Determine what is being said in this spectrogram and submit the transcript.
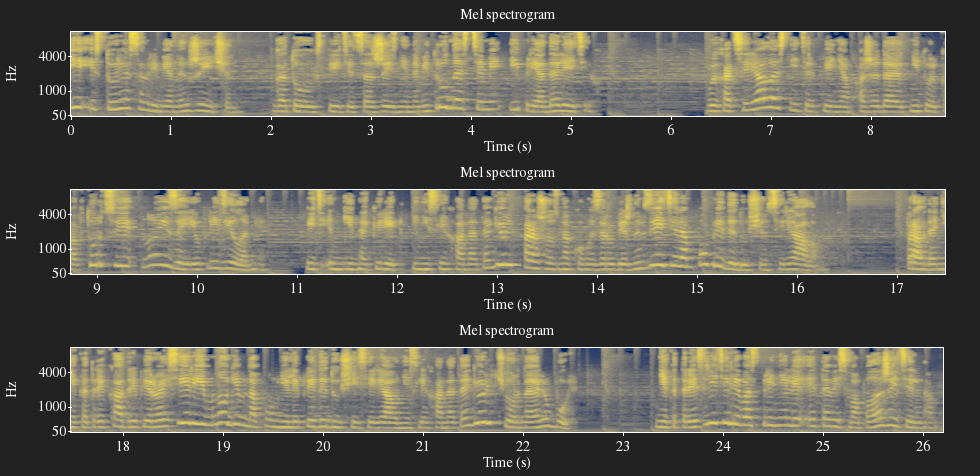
и история современных женщин, готовых встретиться с жизненными трудностями и преодолеть их. Выход сериала с нетерпением ожидают не только в Турции, но и за ее пределами. Ведь Ингина Кюрек и Неслихан Атагюль хорошо знакомы зарубежным зрителям по предыдущим сериалам. Правда, некоторые кадры первой серии многим напомнили предыдущий сериал Неслихана Тагюль «Черная любовь». Некоторые зрители восприняли это весьма положительно.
